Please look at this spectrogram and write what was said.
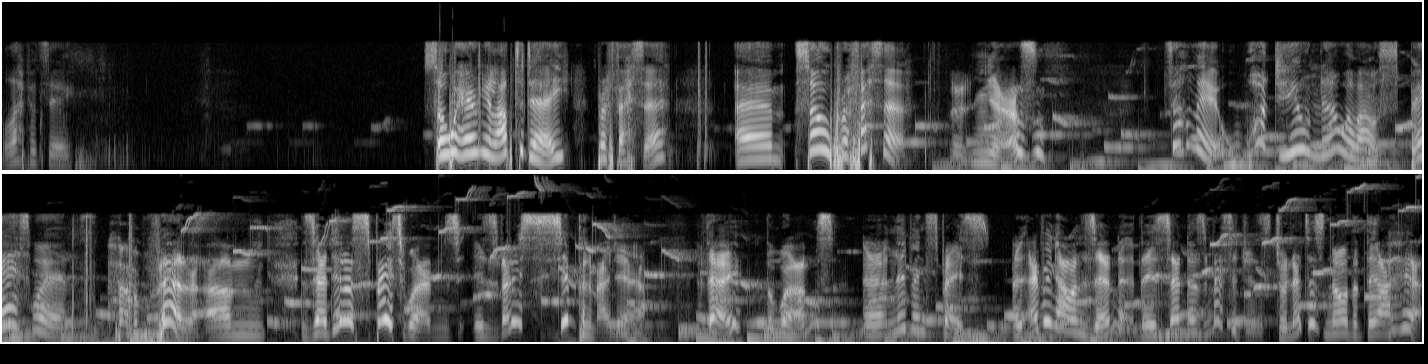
Leopardy. So we're here in your lab today, Professor. Um, so, Professor, Uh, yes? Tell me, what do you know about space worms? well, um, the idea of space worms is very simple, my dear. They, the worms, uh, live in space, and every now and then they send us messages to let us know that they are here,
